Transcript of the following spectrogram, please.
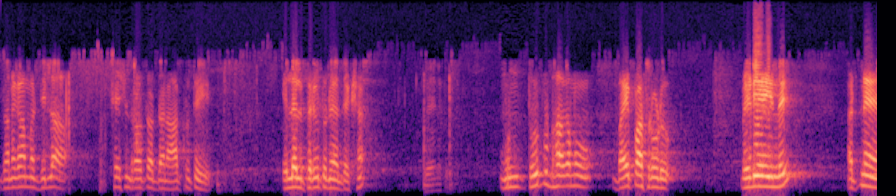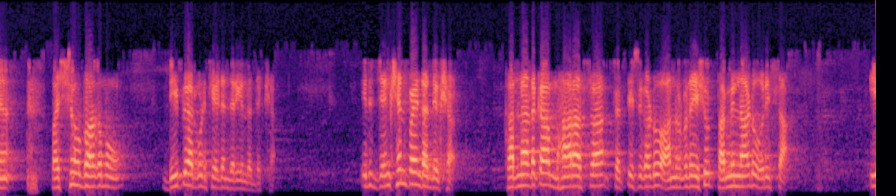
జనగామ జిల్లా చేసిన తర్వాత దాని ఆకృతి ఇళ్ళలు పెరుగుతున్నాయి అధ్యక్ష. మున్ తూర్పు భాగము బైపాస్ రోడ్డు రెడీ అయింది. అట్నే పశ్చిమ భాగము డిపిఆర్ కూడా చేయడం జరిగింది అధ్యక్ష. ఇది జంక్షన్ పాయింట్ అధ్యక్ష. కర్ణాటక మహారాష్ట్ర ఛత్తీస్గఢ్ ఆంధ్రప్రదేశ్ తమిళనాడు ఒరిస్సా. ఈ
